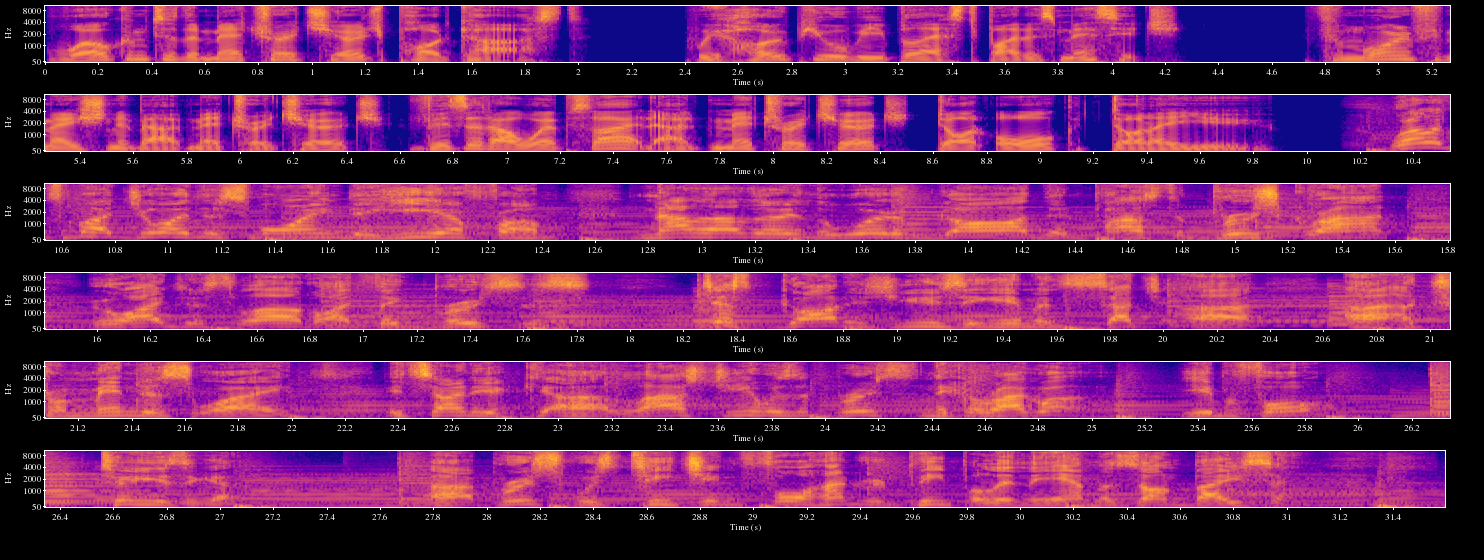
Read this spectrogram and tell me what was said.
Welcome to the Metro Church podcast. We hope you will be blessed by this message. For more information about Metro Church, visit our website at metrochurch.org.au. Well, it's my joy this morning to hear from none other in the Word of God than Pastor Bruce Grant, who I just love. I think Bruce is just, God is using him in such a, a, a tremendous way. It's only uh, last year, was it Bruce? Nicaragua? Year before? Two years ago. Uh, Bruce was teaching 400 people in the Amazon basin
